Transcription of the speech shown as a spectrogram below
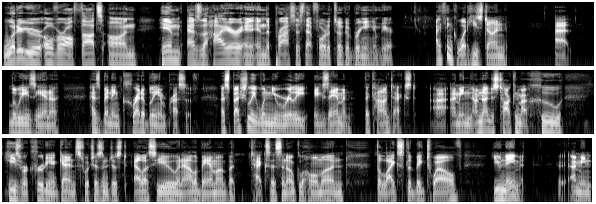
what are your overall thoughts on him as the hire and, and the process that Florida took of bringing him here? I think what he's done at Louisiana has been incredibly impressive, especially when you really examine the context. I, mean, I'm not just talking about who he's recruiting against, which isn't just LSU and Alabama, but Texas and Oklahoma and the likes of the Big 12, you name it. I mean,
